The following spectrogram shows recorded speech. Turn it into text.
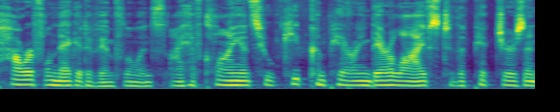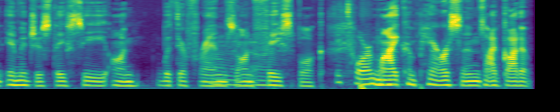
powerful negative influence. I have clients who keep comparing their lives to the pictures and images they see on with their friends oh on Facebook. It's horrible. My comparisons, I've got to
